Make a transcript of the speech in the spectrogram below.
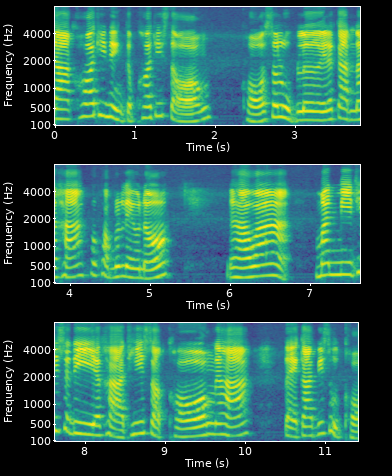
จากข้อที่ 1 กับข้อที่ 2 ขอสรุปเลยแล้วกันนะคะ เพื่อความรวดเร็วเนาะนะคะว่ามันมีทฤษฎีอะค่ะที่สอดคล้องนะคะ แต่การพิสูจน์ขอ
